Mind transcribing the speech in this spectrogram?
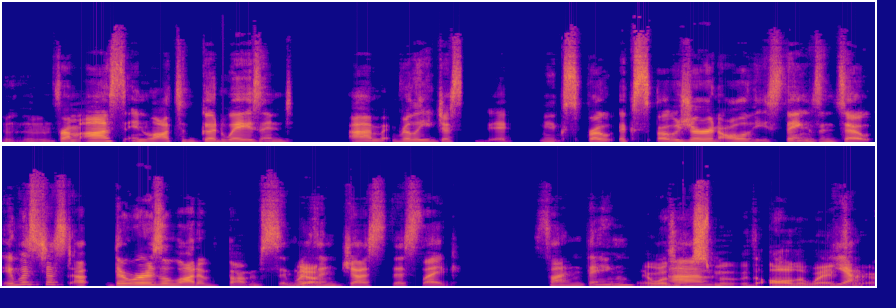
mm-hmm. from us in lots of good ways and um, really just expo- exposure and all of these things. And so it was just, uh, there was a lot of bumps. It wasn't yeah. just this like fun thing. It wasn't um, smooth all the way yeah. through.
